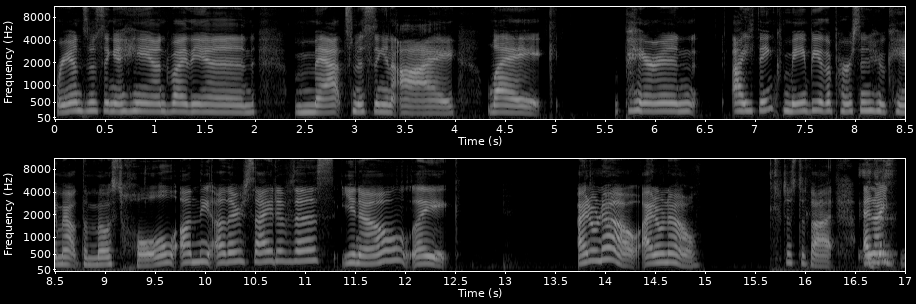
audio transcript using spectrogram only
Rand's missing a hand by the end. Mat's missing an eye. Like, Perrin, I think maybe the person who came out the most whole on the other side of this, you know? Like, I don't know. I don't know. Just a thought. And just- I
